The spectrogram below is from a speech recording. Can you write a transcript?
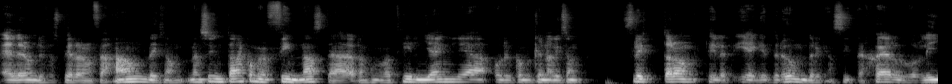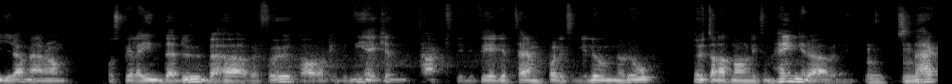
eller om du får spela dem för hand. Liksom. Men syntarna kommer att finnas där, de kommer att vara tillgängliga och du kommer kunna liksom flytta dem till ett eget rum där du kan sitta själv och lira med dem och spela in det du behöver få ut av dem i din egen takt, i ditt eget tempo, liksom i lugn och ro. Utan att någon liksom hänger över dig. Mm. Så Mm. det, här,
